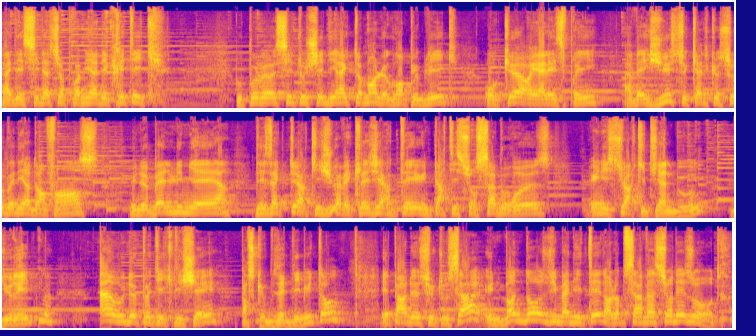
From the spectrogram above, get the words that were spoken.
à destination première des critiques. Vous pouvez aussi toucher directement le grand public, au cœur et à l'esprit, avec juste quelques souvenirs d'enfance, une belle lumière, des acteurs qui jouent avec légèreté une partition savoureuse, une histoire qui tient debout, du rythme, un ou deux petits clichés, parce que vous êtes débutant, et par-dessus tout ça, une bonne dose d'humanité dans l'observation des autres.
